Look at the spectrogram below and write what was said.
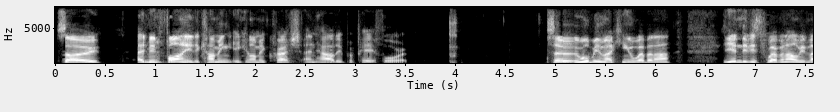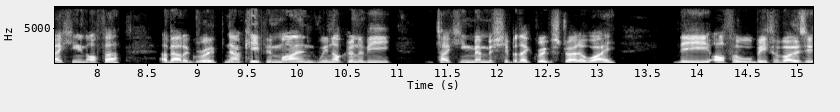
So, and then finally, the coming economic crash and how to prepare for it. So we'll be making a webinar. At the end of this webinar, we'll be making an offer about a group. Now, keep in mind, we're not going to be taking membership of that group straight away. The offer will be for those who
